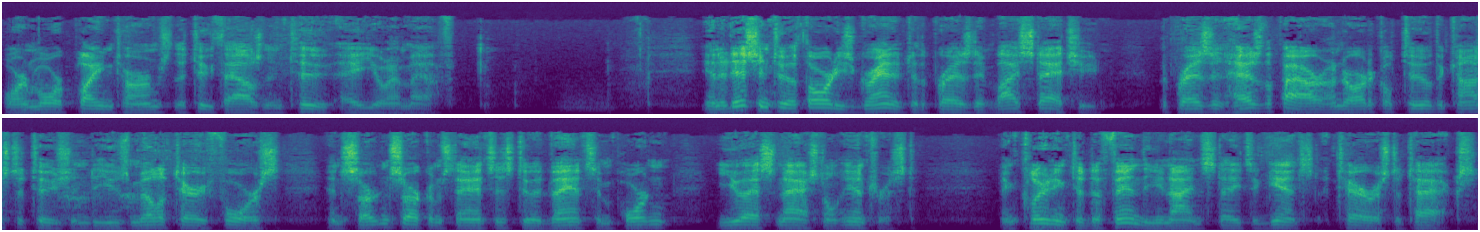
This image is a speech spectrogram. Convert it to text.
or in more plain terms, the 2002 AUMF. In addition to authorities granted to the President by statute, the President has the power under Article 2 of the Constitution to use military force in certain circumstances to advance important U.S. national interest, including to defend the United States against terrorist attacks.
